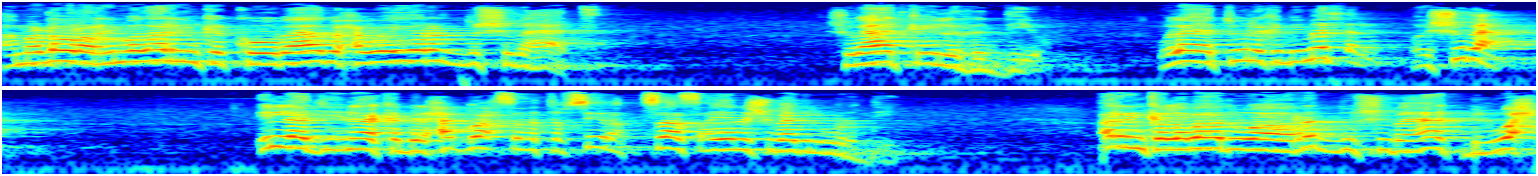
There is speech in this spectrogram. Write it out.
Ama dhowr arrimood arrinka koobaad waxa weeye raddu shubahaat shubahaadka in la radiyo walaa ya'tuunaka bimathal waa shubha ila ji'naaka bilxaq axsana tafsiira. Sidaas ayaana shubhadii lagu radiyey. Arrinka labaad waa raddu shubahaat bilwaxy.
